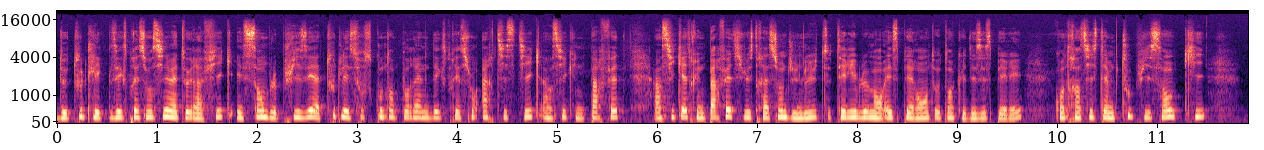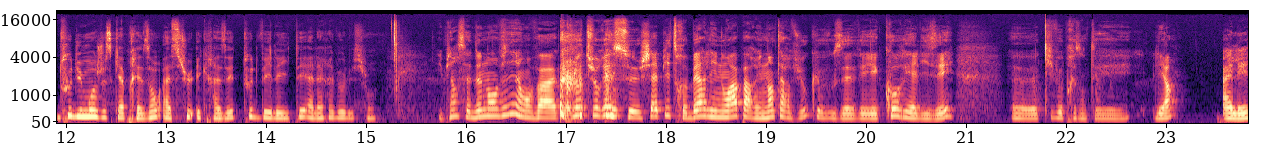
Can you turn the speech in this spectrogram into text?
de toutes les expressions cinématographiques et semble puiser à toutes les sources contemporaines d'expression artistique ainsi qu'une parfaite ainsi qu'être une parfaite illustration d'une lutte terriblement espérante autant que désespérée contre un système tout puissant qui tout du moins jusqu'à présent a su écraser toute velléité à la révolution. Eh bien, ça donne envie. On va clôturer ce chapitre berlinois par une interview que vous avez co-réalisée. Euh, qui veut présenter Léa Allez,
